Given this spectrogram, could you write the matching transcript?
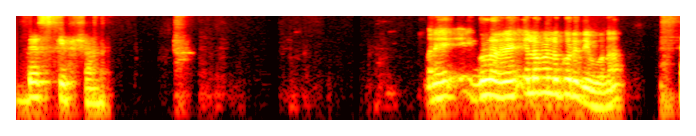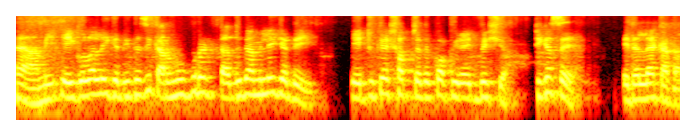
ডেসক্রিপশন মানে এগুলো এলোমেলো করে দিব না? হ্যাঁ আমি এইগুলা লিখে দিতেছি কারণ উপরেরটা যদি আমি লিখে দিই এইটুকে সবচেয়ে কপিরাইট বেশি হয় ঠিক আছে? এটা লেখাটা।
